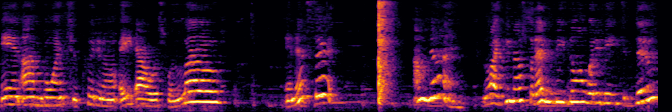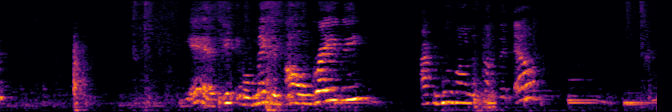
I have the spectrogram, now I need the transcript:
and I'm going to put it on eight hours for low, and that's it. I'm done. Like, you know, so that can be doing what it needs to do. Yes, it, it will make its own gravy. I can move on to something else.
